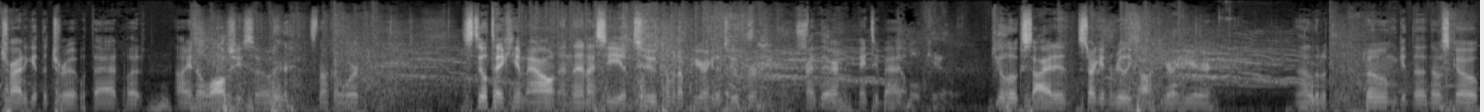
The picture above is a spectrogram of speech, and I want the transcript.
Try to get the trip with that, but I ain't no Walshy, so it's not going to work. Still take him out, and then I see a two coming up here. I get a twofer right there. Ain't too bad. Get a little excited. Start getting really cocky right here. A little boom. Get the no scope.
